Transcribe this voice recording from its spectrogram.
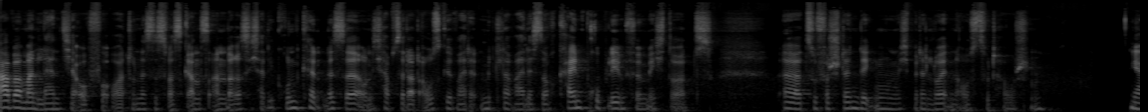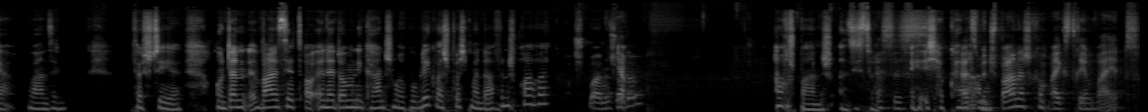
Aber man lernt ja auch vor Ort und es ist was ganz anderes. Ich hatte die Grundkenntnisse und ich habe sie dort ausgeweitet. Mittlerweile ist es auch kein Problem für mich, dort äh, zu verständigen und mich mit den Leuten auszutauschen. Ja, Wahnsinn. Verstehe. Und dann war es jetzt auch in der Dominikanischen Republik. Was spricht man da für eine Sprache? Spanisch, ja. oder? Auch Spanisch, ah, siehst du. Es ist, ich habe keine Also Ahnung. mit Spanisch kommt man extrem weit.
